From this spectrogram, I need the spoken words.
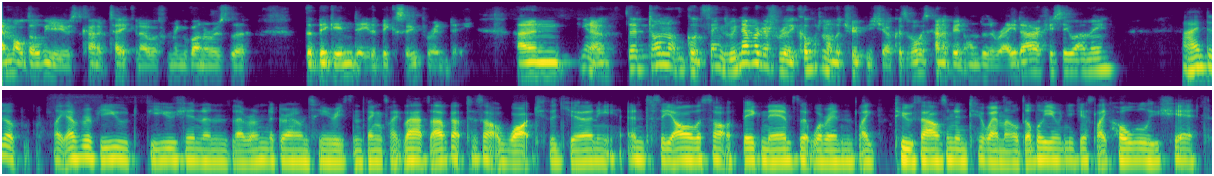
MLW has kind of taken over from Ring of Honor as the the big indie, the big super indie. And you know they've done good things. We never just really covered them on the Trooping Show because they've always kind of been under the radar, if you see what I mean. I ended up like I've reviewed Fusion and their underground series and things like that. So I've got to sort of watch the journey and see all the sort of big names that were in like 2002 MLW, and you're just like, holy shit.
